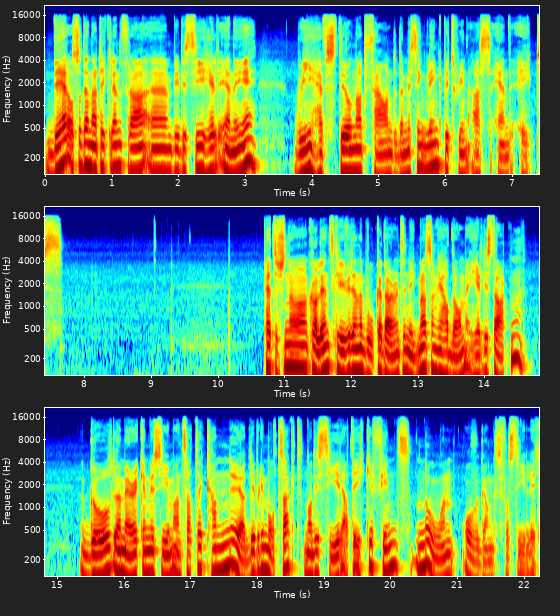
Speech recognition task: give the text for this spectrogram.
Det er også denne artikkelen fra eh, BBC helt enig i. We have still not found the missing link between us and apes. Pettersen og Colin skriver denne boka Darwins Enigma som vi hadde om helt i starten. Gold og American Museum-ansatte kan nødig bli motsagt når de sier at det ikke fins noen overgangsfossiler.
